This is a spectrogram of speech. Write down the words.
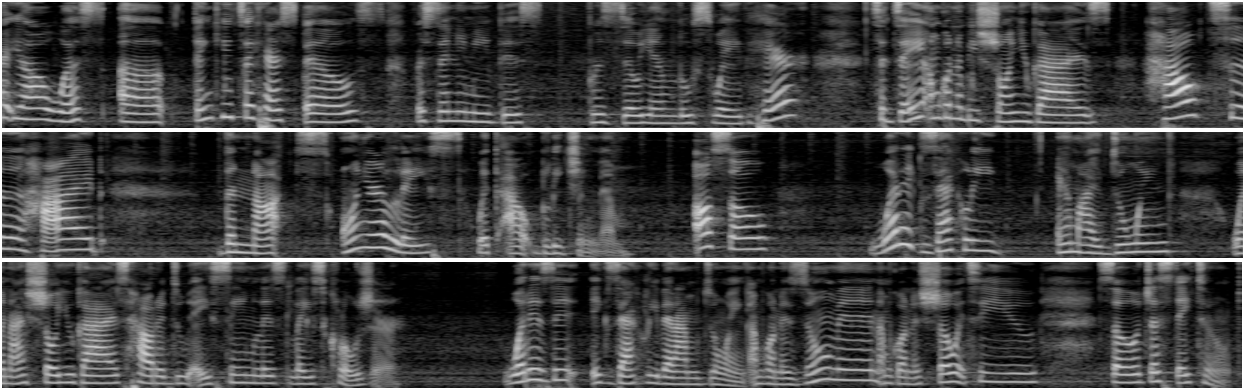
right, y'all, what's up? Thank you to Hairspells for sending me this Brazilian loose wave hair. Today, I'm going to be showing you guys how to hide the knots on your lace without bleaching them. Also, what exactly am I doing when I show you guys how to do a seamless lace closure? What is it exactly that I'm doing? I'm going to zoom in, I'm going to show it to you. So just stay tuned.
